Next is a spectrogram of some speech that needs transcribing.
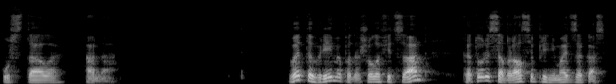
устала она. В это время подошел официант, который собрался принимать заказ.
